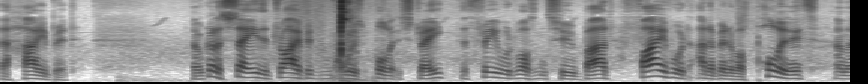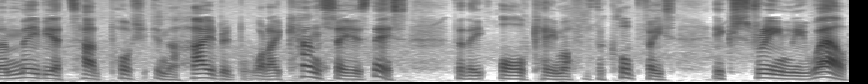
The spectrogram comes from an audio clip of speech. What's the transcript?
the hybrid. I've got to say the driver was bullet straight, the three wood wasn't too bad, five wood had a bit of a pull in it and then maybe a tad push in the hybrid but what I can say is this, that they all came off of the club face extremely well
